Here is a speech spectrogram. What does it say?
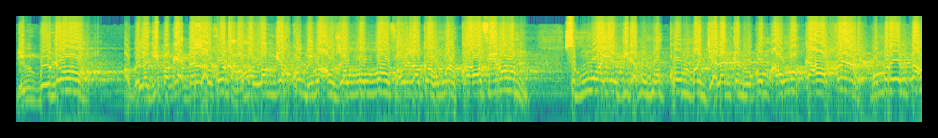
dibunuh. Apalagi pakai dalil Al-Quran man lam yahkum bima anzalallahu fa humul kafirun. Semua yang tidak menghukum menjalankan hukum Allah kafir. Pemerintah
